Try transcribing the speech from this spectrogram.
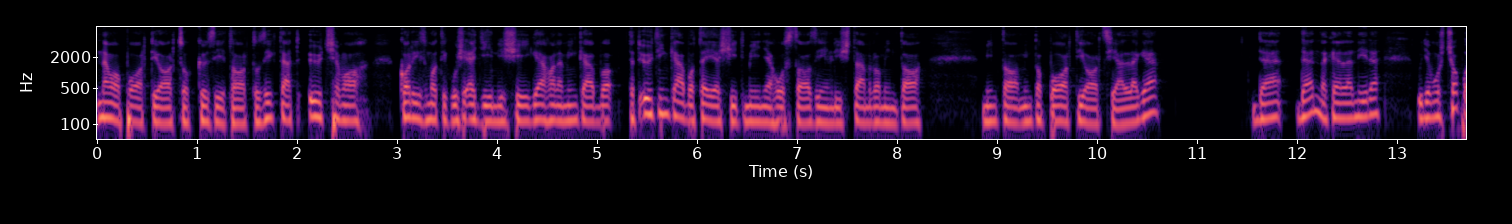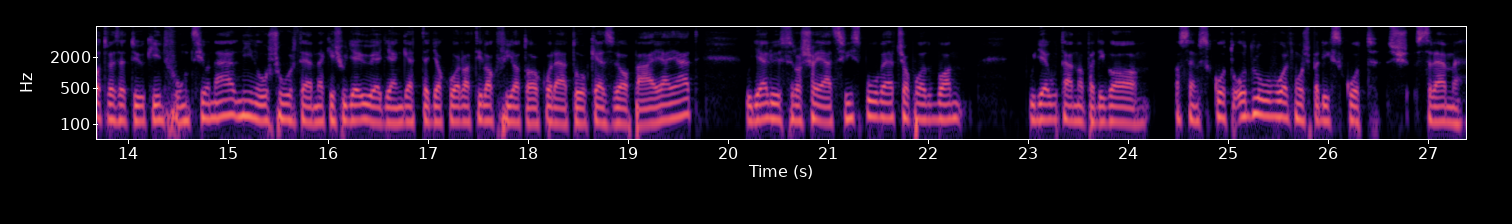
nem a parti arcok közé tartozik, tehát őt sem a karizmatikus egyénisége, hanem inkább a, tehát őt inkább a teljesítménye hozta az én listámra, mint a, mint a, mint a parti arc jellege de, de ennek ellenére ugye most csapatvezetőként funkcionál, Nino Schurternek is ugye ő egyengedte gyakorlatilag fiatal korától kezdve a pályáját, ugye először a saját Swiss Power csapatban, ugye utána pedig a, azt hiszem Scott Odló volt, most pedig Scott Srem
